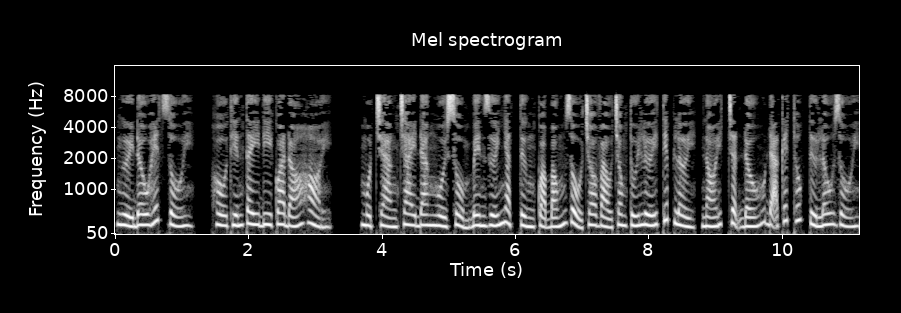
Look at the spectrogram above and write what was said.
Người đâu hết rồi? Hồ Thiến Tây đi qua đó hỏi. Một chàng trai đang ngồi xổm bên dưới nhặt từng quả bóng rổ cho vào trong túi lưới tiếp lời, nói, trận đấu đã kết thúc từ lâu rồi.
